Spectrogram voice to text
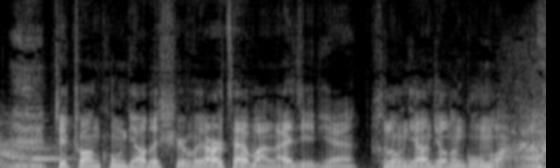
这装空调的师傅要是再晚来几天，黑龙江就能供暖了。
